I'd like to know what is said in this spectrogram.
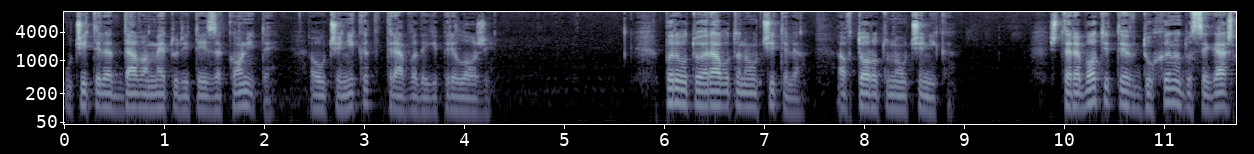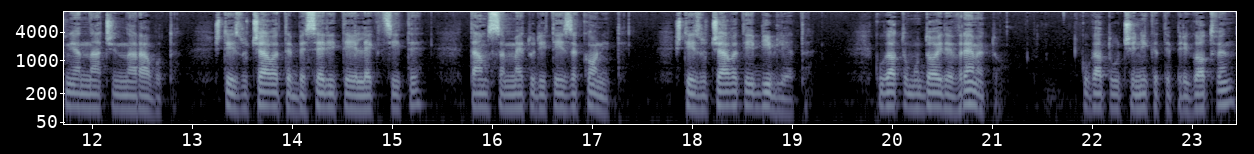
Учителят дава методите и законите, а ученикът трябва да ги приложи. Първото е работа на учителя, а второто на ученика. Ще работите в духа на досегашния начин на работа. Ще изучавате беседите и лекциите, там са методите и законите. Ще изучавате и Библията. Когато му дойде времето, когато ученикът е приготвен,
